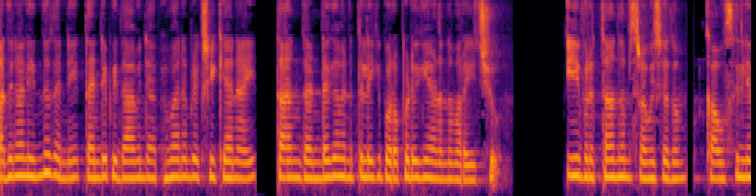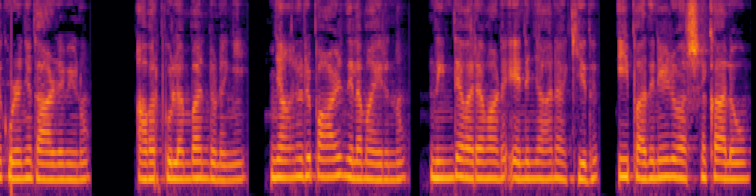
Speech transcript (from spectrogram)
അതിനാൽ ഇന്ന് തന്നെ തന്റെ പിതാവിന്റെ അഭിമാനം രക്ഷിക്കാനായി താൻ ദണ്ഡകവനത്തിലേക്ക് പുറപ്പെടുകയാണെന്നും അറിയിച്ചു. ഈ വൃത്താന്തം ശ്രവിച്ചതും കൗസല്യ കുഴഞ്ഞു താഴെ വീണു. അവർ പുലമ്പാൻ തുടങ്ങി. ഞാനൊരു പാഴ്നിലമായിരുന്നു. നിന്റെ വരവാണ് എന്നെ ഞാനാക്കിയത്. ഈ പതിനേഴ് വർഷക്കാലവും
